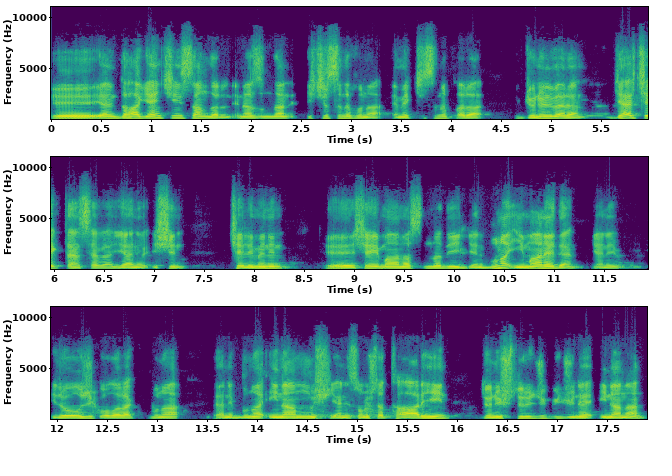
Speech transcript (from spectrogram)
e, yani daha genç insanların en azından işçi sınıfına, emekçi sınıflara gönül veren, gerçekten seven yani işin kelimenin e, şey manasında değil. Yani buna iman eden yani ideolojik olarak buna yani buna inanmış yani sonuçta tarihin dönüştürücü gücüne inanan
